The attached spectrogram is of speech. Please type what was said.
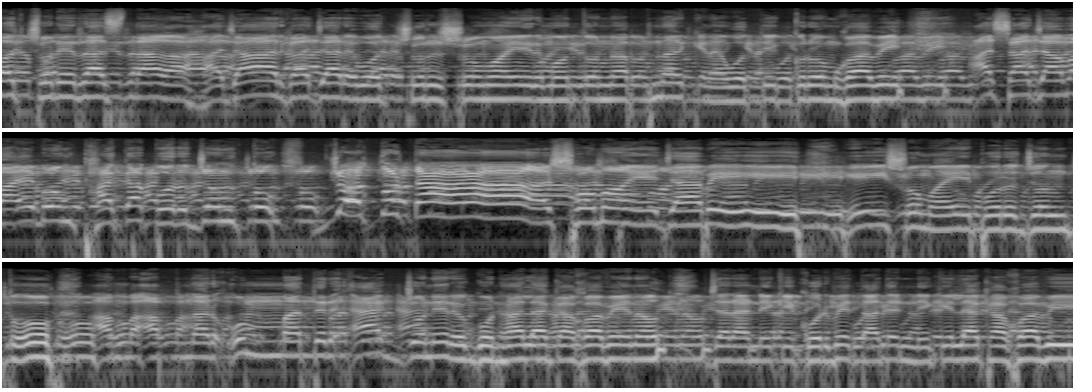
বছরের রাস্তা, হাজার হাজার বছর সময়ের মতন আপনার কেনা অতিক্রম হবে। আসা যাওয়া এবং থাকা পর্যন্ত যতটা সময় যাবে এই সময় পর্যন্ত আপনার উম্মাতের একজনের গোনা লেখা হবে না। যারা নেকি করবে তাদের নেকি লেখা হবে।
